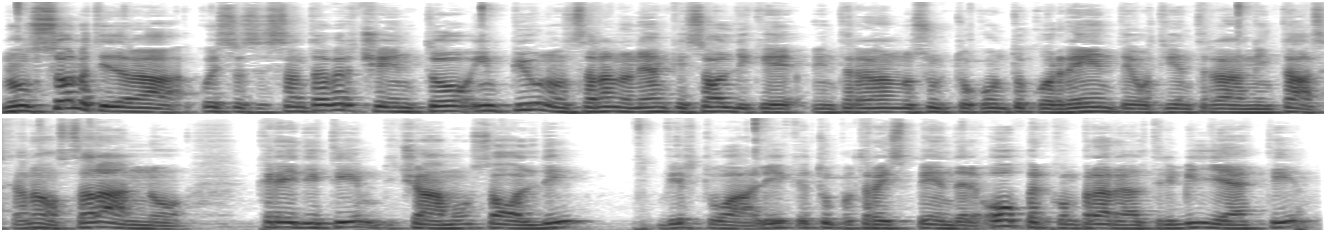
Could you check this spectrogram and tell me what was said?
Non solo ti darà questo 60%, in più non saranno neanche soldi che entreranno sul tuo conto corrente o ti entreranno in tasca, no, saranno crediti, diciamo, soldi virtuali che tu potrai spendere o per comprare altri biglietti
